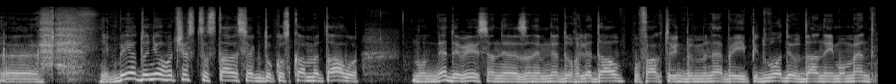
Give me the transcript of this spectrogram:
Е, якби я до нього чисто ставився як до куска металу, ну, не дивився не, за ним, не доглядав, по факту він би мене би і підводив в даний момент.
